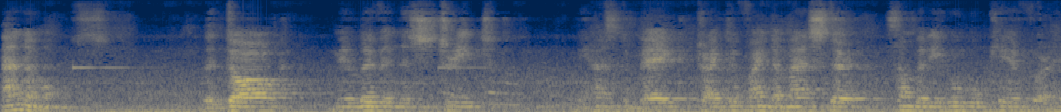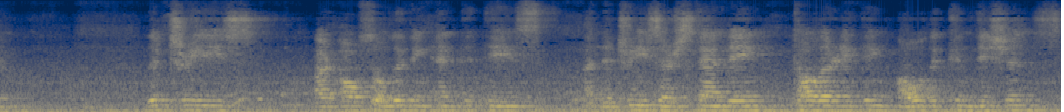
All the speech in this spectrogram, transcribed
animals. The dog may live in the street. He has to beg, try to find a master, somebody who will care for him. The trees are also living entities, and the trees are standing, tolerating all the conditions.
